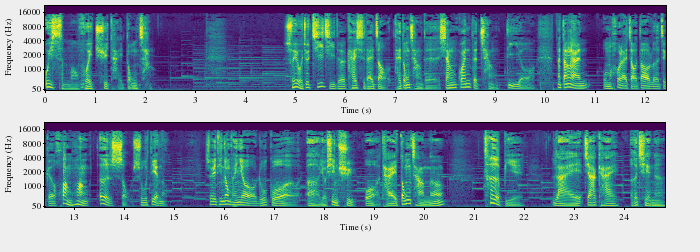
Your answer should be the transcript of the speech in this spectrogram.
为什么会去台东场。所以我就积极的开始来找台东场的相关的场地哦。那当然，我们后来找到了这个晃晃二手书店哦。所以听众朋友，如果呃有兴趣，我台东场呢特别来加开，而且呢，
